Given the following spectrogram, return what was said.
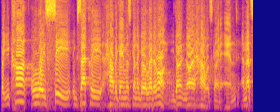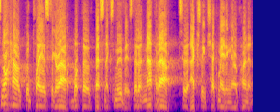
But you can't always see exactly how the game is going to go later on. You don't know how it's going to end, and that's not how good players figure out what the best next move is. They don't map it out to actually checkmating their opponent.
